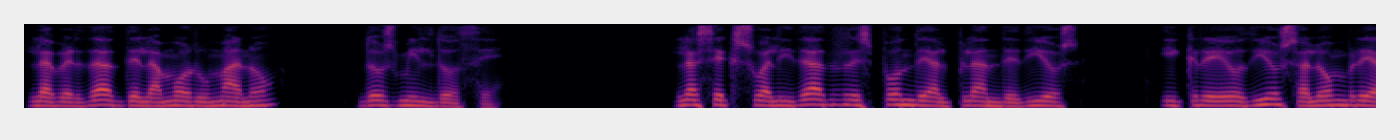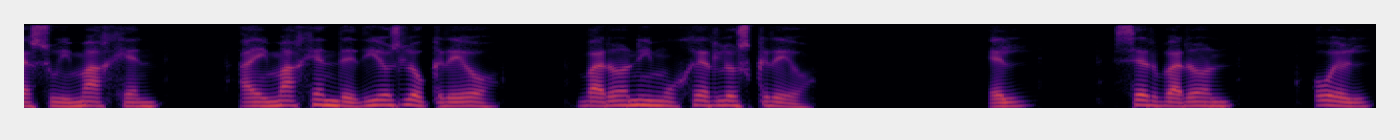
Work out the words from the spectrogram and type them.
La verdad del amor humano, 2012. La sexualidad responde al plan de Dios, y creó Dios al hombre a su imagen, a imagen de Dios lo creó, varón y mujer los creó. El, ser varón, o el,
